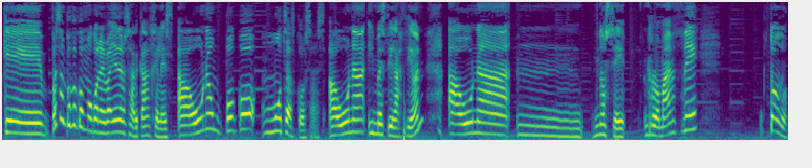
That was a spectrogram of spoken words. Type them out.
que pasa un poco como con el Valle de los Arcángeles, a una un poco muchas cosas, a una investigación, a una, mm, no sé, romance, todo,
